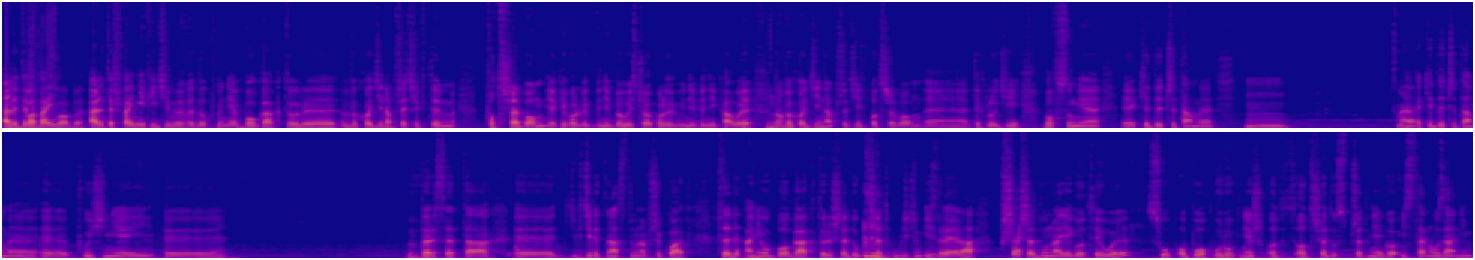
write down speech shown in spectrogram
Ale też, Bardzo fajnie, słabe. ale też fajnie widzimy według mnie Boga, który wychodzi naprzeciw tym potrzebom, jakiekolwiek by nie były, z czegokolwiek by nie wynikały, No. to wychodzi naprzeciw potrzebom e, tych ludzi, bo w sumie e, kiedy czytamy mm, e, kiedy czytamy e, później e, w wersetach e, w 19 na przykład. Wtedy anioł Boga, który szedł przed obliczem Izraela, przeszedł na jego tyły, słup obłoku również od, odszedł sprzed niego i stanął za nim.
